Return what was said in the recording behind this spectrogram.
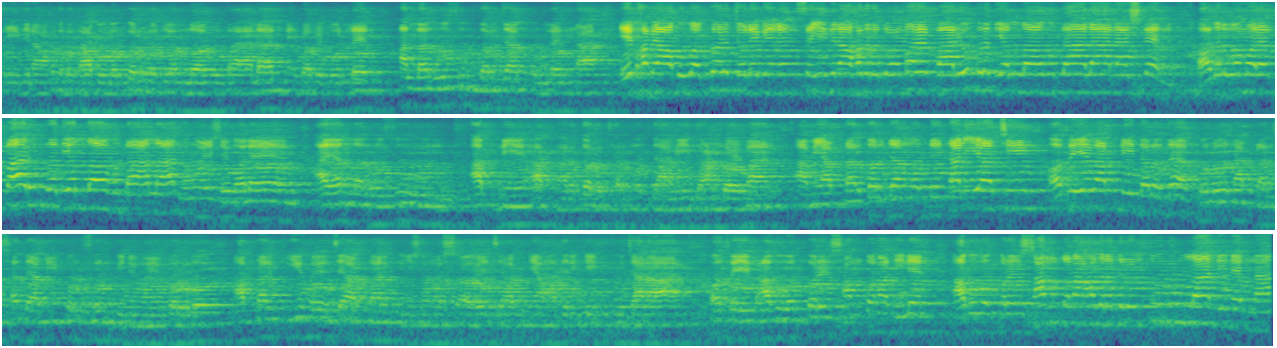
সেই দিন হযরত আবু বকর রাদিয়াল্লাহু তাআলা এভাবে বললেন, আল্লাহর রসুল দরজা খুললেন না। এভাবে আবু বকর চলে গেলেন সাইয়েদনা হযরত ওমর ফারুক রাদিয়াল্লাহু তাআলা আসলেন। হযরত ওমর ফারুক রাদিয়াল্লাহু তাআলা এসে বলেন, আয় আল্লাহর রসুল, আপনি আপনার দরজার মধ্যে আমি দণ্ডয়মান আমি আপনার দরজার মধ্যে দাঁড়িয়ে আছি, অতএব আপনি দরজা খুলুন, আপনার সাথে আমি কৌশল বিনিময় করব। আপনার কি হয়েছে? আপনার কি সমস্যা হয়েছে? আপনি আমাদেরকে একটু জানান। অতএব আবু বক্করের সান্ত্বনা দিলেন। আবু বক্করের সান্ত্বনা হযরত রাসূলুল্লাহ দিলেন না।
